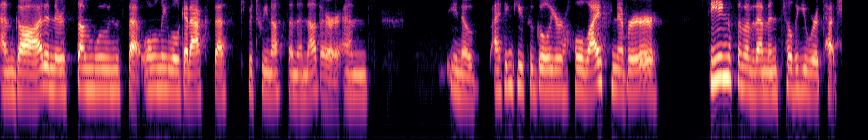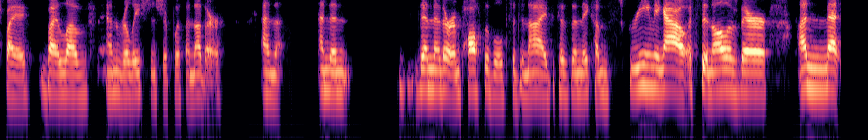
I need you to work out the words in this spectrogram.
and God. And there's some wounds that only will get accessed between us and another. And, you know, I think you could go your whole life never seeing some of them until you were touched by by love and relationship with another. And and then then they're impossible to deny because then they come screaming out in all of their unmet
